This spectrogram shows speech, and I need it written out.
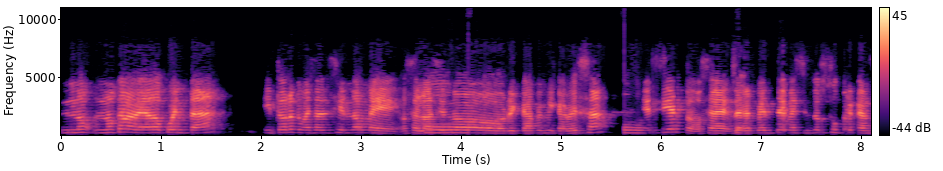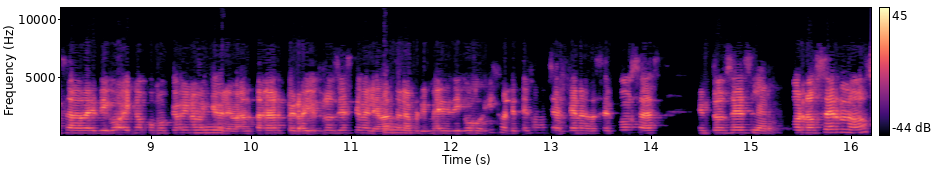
no, nunca me había dado cuenta y todo lo que me estás diciendo, me, o sea, lo haciendo recap en mi cabeza, es cierto, o sea, de repente me siento súper cansada y digo, ay, no, como que hoy no me quiero levantar, pero hay otros días que me levanto la primera y digo, híjole, tengo muchas ganas de hacer cosas, entonces, conocernos,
